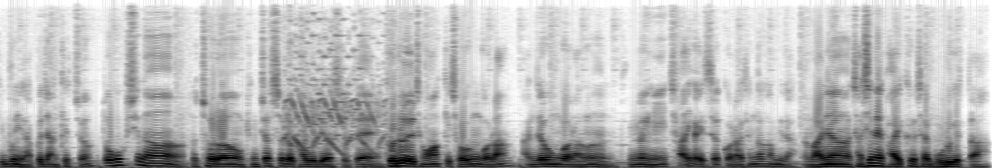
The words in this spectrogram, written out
기분이 나쁘지 않겠죠. 또 혹시나 저처럼 경찰서를 가게 되었을 때 글을 정확히 적은 거랑 안 적은 거랑은 분명히 차이가 있을 거라 생각합니다. 만약 자신의 바이크를 잘 모르겠다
